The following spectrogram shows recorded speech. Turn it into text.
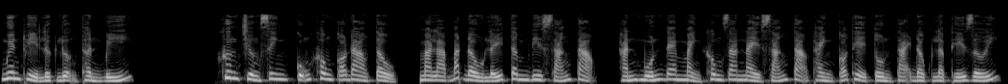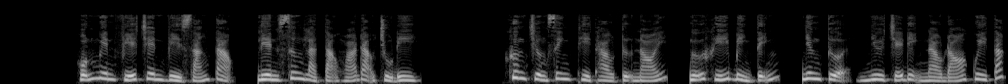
Nguyên thủy lực lượng thần bí. Khương Trường Sinh cũng không có đào tẩu, mà là bắt đầu lấy tâm đi sáng tạo. Hắn muốn đem mảnh không gian này sáng tạo thành có thể tồn tại độc lập thế giới. Hỗn Nguyên phía trên vì sáng tạo, liền xưng là tạo hóa đạo chủ đi. Khương Trường Sinh thì thào tự nói, ngữ khí bình tĩnh, nhưng tựa như chế định nào đó quy tắc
